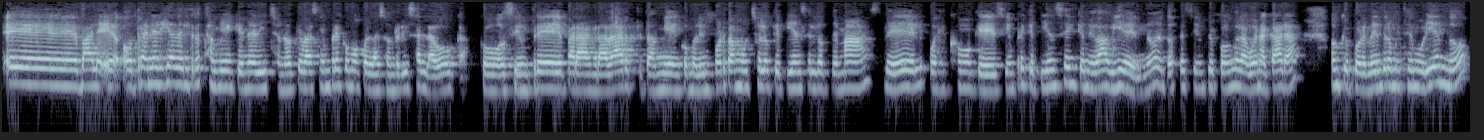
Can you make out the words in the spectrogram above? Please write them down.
Eh, vale, eh, otra energía del 3 también que no he dicho, ¿no? Que va siempre como con la sonrisa en la boca, como siempre para agradarte también, como le importa mucho lo que piensen los demás de él, pues es como que siempre que piensen que me va bien, ¿no? Entonces siempre pongo la buena cara, aunque por dentro me esté muriendo,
